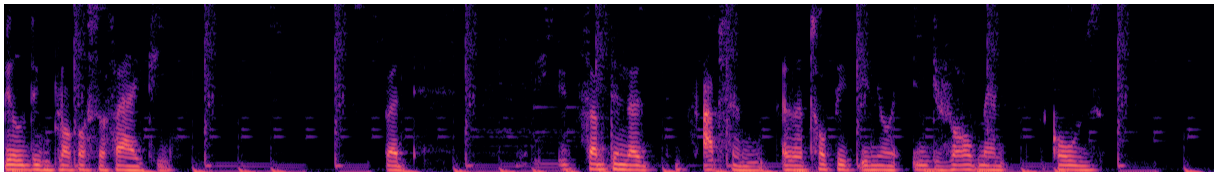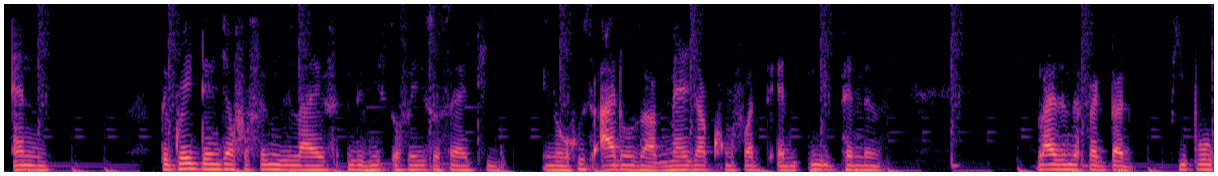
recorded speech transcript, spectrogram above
building block of society. But it's something that it's absent as a topic in your in development goals and the great danger for family life in the midst of any society, you know, whose idols are measure, comfort, and independence, lies in the fact that people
